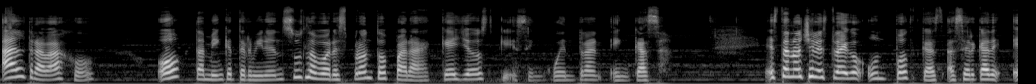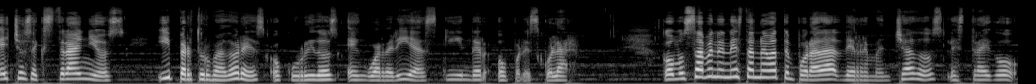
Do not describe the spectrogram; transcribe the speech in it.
al trabajo o también que terminen sus labores pronto para aquellos que se encuentran en casa. Esta noche les traigo un podcast acerca de hechos extraños y perturbadores ocurridos en guarderías, kinder o preescolar. Como saben, en esta nueva temporada de Remanchados les traigo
